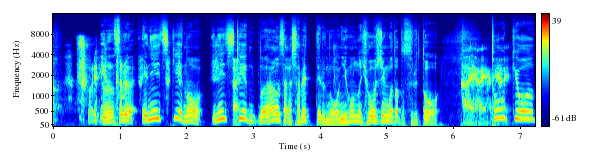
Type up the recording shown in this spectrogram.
それうそれ NHK の、NHK のアナウンサーが喋ってるのを日本の標準語だとすると、はいはいはい、はい。東京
